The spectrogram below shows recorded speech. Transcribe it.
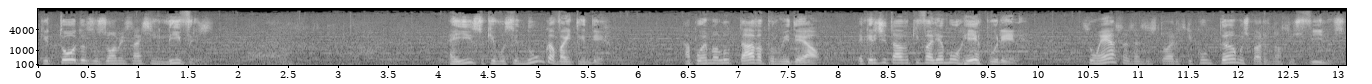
Que todos os homens nascem livres. É isso que você nunca vai entender. A Poema lutava por um ideal e acreditava que valia morrer por ele. São essas as histórias que contamos para os nossos filhos.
